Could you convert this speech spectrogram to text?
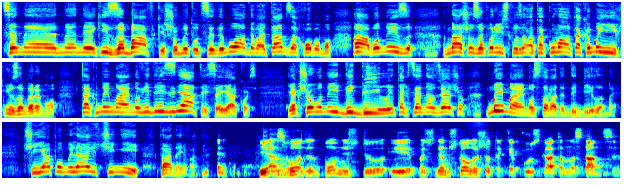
Це не, не, не якісь забавки, що ми тут сидимо, а давай там захопимо. А вони з нашу Запорізьку атакували, так а ми їхню заберемо. Так ми маємо відрізнятися якось. Якщо вони і дебіли, так це не означає, що ми маємо ставати дебілами. Чи я помиляюсь, чи ні, пане Іване? Я згоден повністю і почнемо з того, що таке Курська атомна станція.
